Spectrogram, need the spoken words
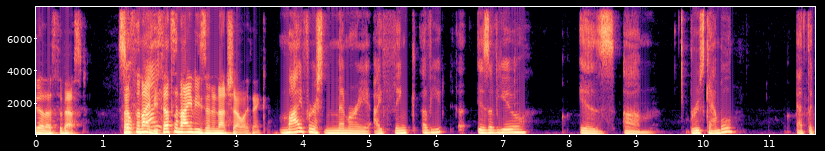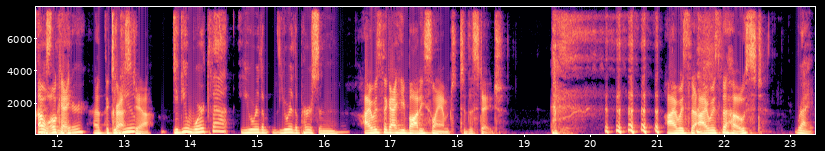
Yeah, that's the best. So that's the my- '90s. That's the '90s in a nutshell. I think. my first memory I think of you uh, is of you is um Bruce Campbell at the Crest oh, okay. Theater. At the Did crest, you- yeah. Did you work that? You were the you were the person. I was the guy he body slammed to the stage. I was the I was the host. right.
